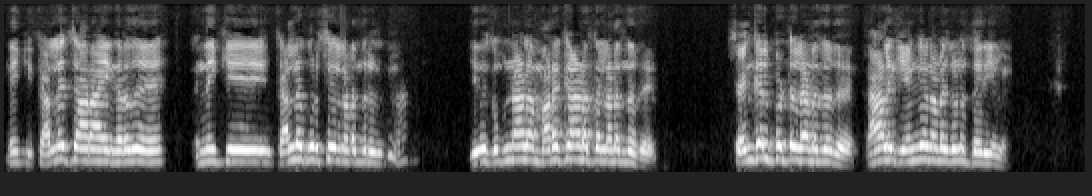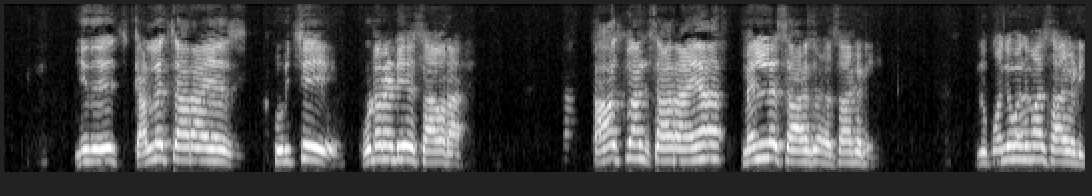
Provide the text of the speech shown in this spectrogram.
இன்னைக்கு கள்ளச்சாராயங்கிறது இன்னைக்கு கள்ளக்குறிச்சியில் நடந்திருக்கு. இதுக்கு முன்னால மரக்காணத்தில் நடந்தது. செங்கல்பட்டு நடந்தது. நாளைக்கு எங்க நடக்குன்னு தெரியல. இது கள்ளச்சாராய குடிச்சு உடனடியே சாவரா டாஸ்மாக் சாராயம் மெல்ல சாக சாகடி. இது கொஞ்சம் கொஞ்சமா சாகடி.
